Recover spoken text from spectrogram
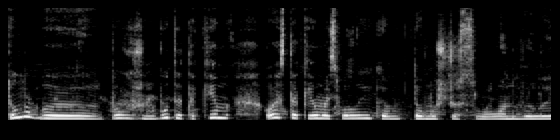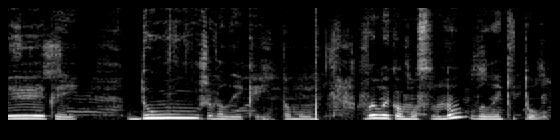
Тулуб е, должен бути таким ось таким ось великим, тому що слон великий, дуже великий. Тому великому слону великий тулуб.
